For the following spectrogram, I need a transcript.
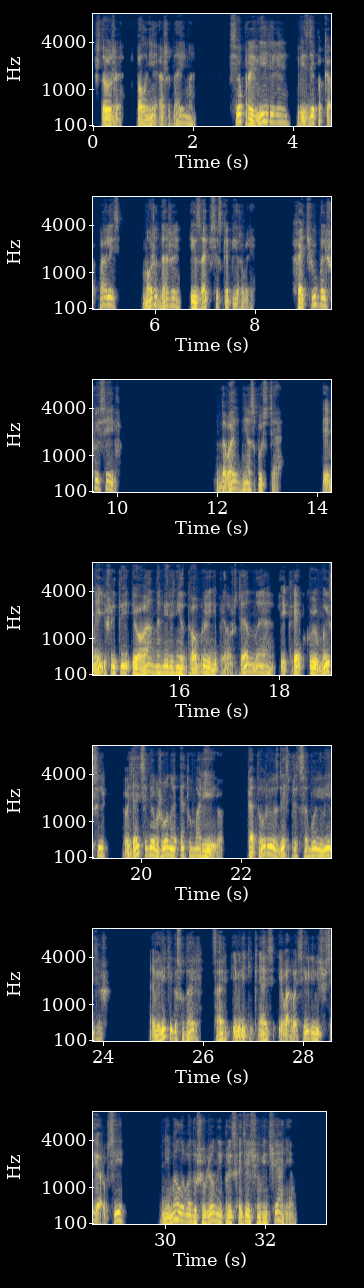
что же, вполне ожидаемо. Все проверили, везде покопались, может даже и записи скопировали. Хочу большой сейф. Два дня спустя. Имеешь ли ты, Иоанн, намерение доброе, непринужденное и крепкую мысль взять себе в жены эту Марию, которую здесь пред собой видишь? Великий государь, царь и великий князь Иван Васильевич всея Руси немало воодушевленный происходящим венчанием,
